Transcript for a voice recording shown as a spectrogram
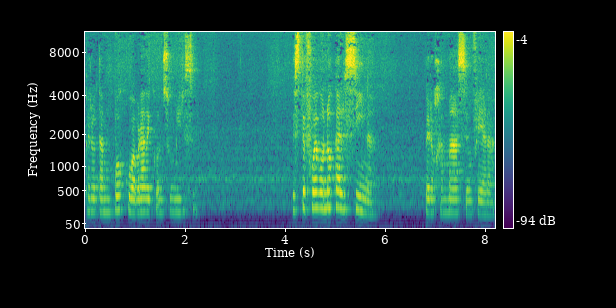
pero tampoco habrá de consumirse. Este fuego no calcina, pero jamás se enfriará.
